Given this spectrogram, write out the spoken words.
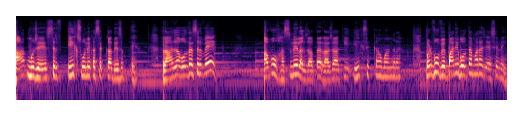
आप मुझे सिर्फ़ एक सोने का सिक्का दे सकते हैं? राजा बोलता है, सिर्फ़ एक? अब वो हंसने लग जाता है, राजा की एक सिक्का मांग रहा है। पर वो व्यापारी बोलता है, महाराज, ऐसे नहीं।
